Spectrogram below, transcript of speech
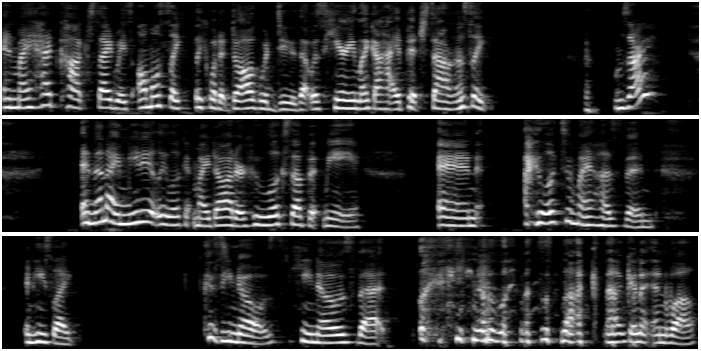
And my head cocked sideways, almost like, like what a dog would do that was hearing like a high pitched sound. I was like, I'm sorry? And then I immediately look at my daughter who looks up at me and I look to my husband and he's like, cause he knows, he knows that he knows like this is not, not going to end well.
